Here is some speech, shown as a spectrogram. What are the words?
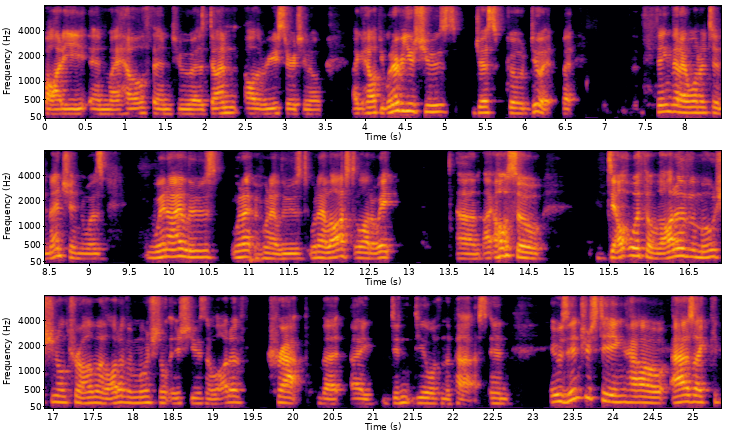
body and my health and who has done all the research, you know, I can help you. Whatever you choose, just go do it. But the thing that I wanted to mention was when I lose, when I when I lose, when I lost a lot of weight, um, I also dealt with a lot of emotional trauma, a lot of emotional issues, and a lot of crap that I didn't deal with in the past. And it was interesting how as I could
